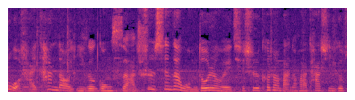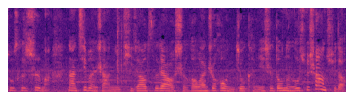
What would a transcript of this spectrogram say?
就是我还看到一个公司啊，就是现在我们都认为，其实科创板的话，它是一个注册制嘛，那基本上你提交资料审核完之后，你就肯定是都能够去上去的。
